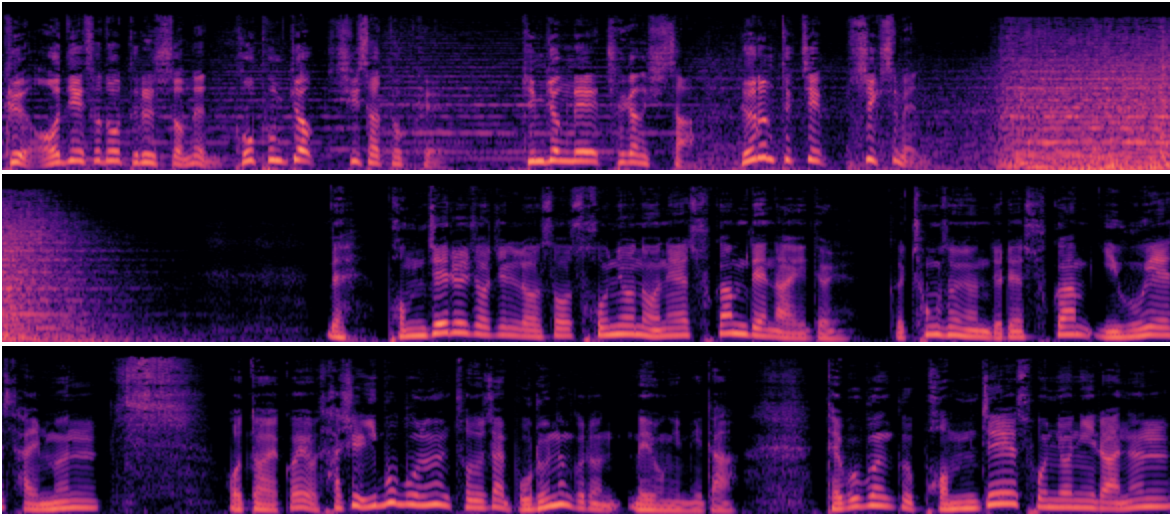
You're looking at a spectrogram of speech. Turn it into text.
그 어디에서도 들을 수 없는 고품격 시사 토크 김경래 최강 시사 여름 특집 식스맨 범죄를 저질러서 소년원에 수감된 아이들 그 청소년들의 수감 이후의 삶은 어떠할까요? 사실 이 부분은 저도 잘 모르는 그런 내용입니다. 대부분 그 범죄 소년이라는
